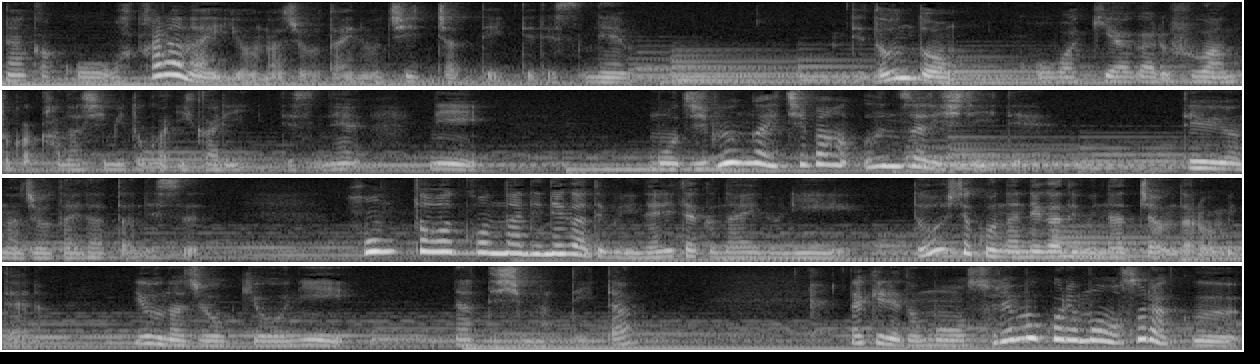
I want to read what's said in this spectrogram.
なんかこう分からないような状態に陥っちゃっていてですね。でどんどんこう湧き上がる不安とか悲しみとか怒りですねにもう自分が一番うんざりしていてっていうような状態だったんです。本当はこんなにネガティブになりたくないのにどうしてこんなネガティブになっちゃうんだろうみたいなような状況になってしまっていた。だけれどもそれもこれもおそらく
